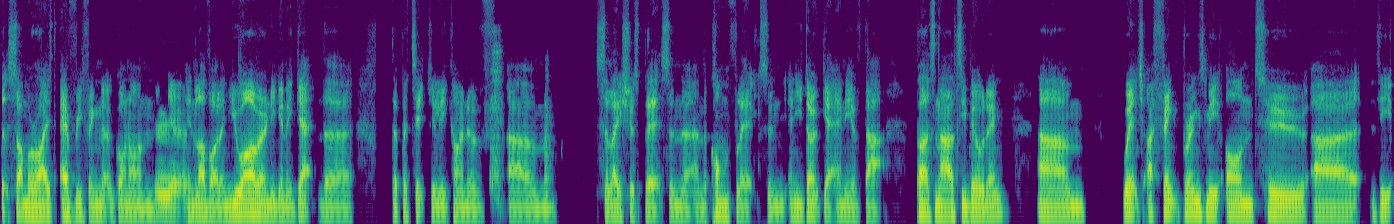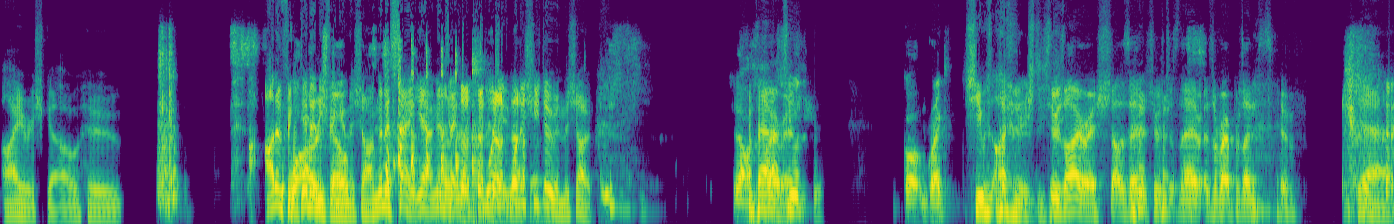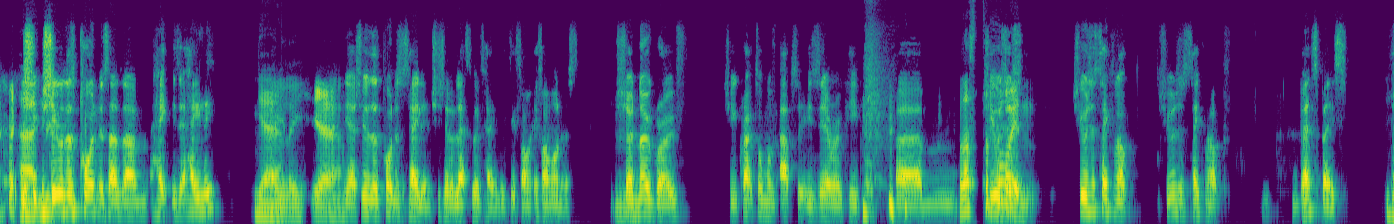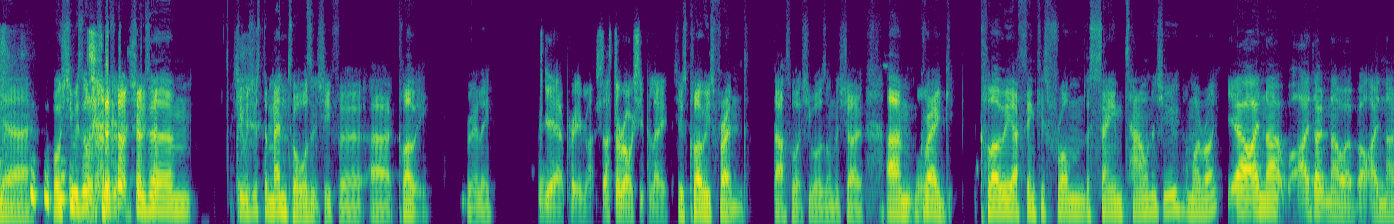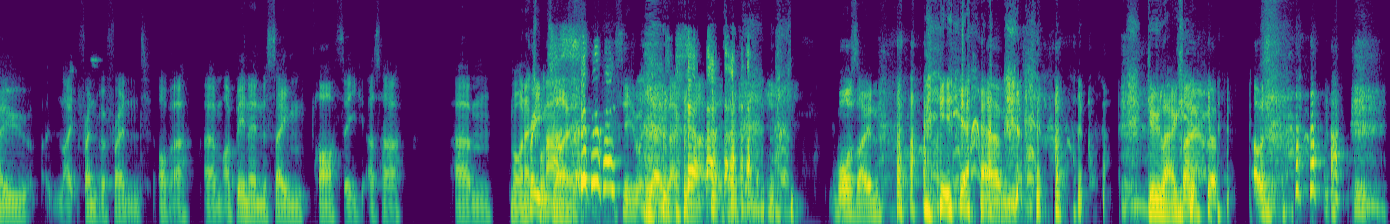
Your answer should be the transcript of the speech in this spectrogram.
that summarized everything that had gone on yeah. in Love Island, you are only going to get the the particularly kind of um, salacious bits and the and the conflicts, and and you don't get any of that personality building, um, which I think brings me on to uh, the Irish girl who. I- I don't think What did Irish anything in the show. I'm going to say, yeah, I'm going to say, like, what, do- what does she do in the show? Yeah, Compare that she was, go on, Greg. She was she, Irish. she was Irish. That was it. She was just there as a representative. Say? yeah, uh, she, she was as pointless as um. Hay, is it Haley? yeah. Haley. Yeah. Yeah, she was as pointless as Haley, and she should have left with Haley. If I'm if I'm honest, she Mm. showed no growth. She cracked on with absolutely zero people. Um, But that's the She was point. just- she was just taking up. She was just taking up bed space. Yeah. Well, she was. al- She was. She was. Um. She was just a mentor, wasn't she, for uh, Chloe? Really, yeah, pretty much. That's the role she played. she was Chloe's friend. That's what she was on the show. Um, Yeah. Greg, Chloe, I think is from the same town as you. Am I right? Yeah, I know. I don't know her, but I know like friend of a friend of her. Um, I've been in the same party as her. Um, Well, on pretty Xbox mad. Live. Yeah, exactly that. Warzone. yeah. Um, Gulag. so that was that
